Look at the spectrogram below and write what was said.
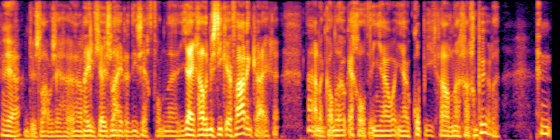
ja. Dus laten we zeggen, een religieus leider die zegt van eh, jij gaat een mystieke ervaring krijgen. Nou, dan kan er ook echt wat in, jou, in jouw koppie gaan, eh, gaan gebeuren. En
